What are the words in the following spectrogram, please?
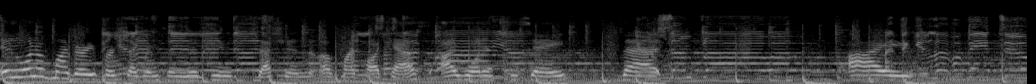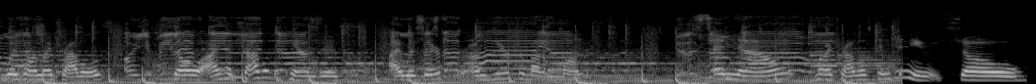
in one of my very first segments in this new session of my podcast, I wanted to say that I was on my travels. So, I had traveled to Kansas. I was there, for, I'm here for about a month. And now my travels continue. So,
